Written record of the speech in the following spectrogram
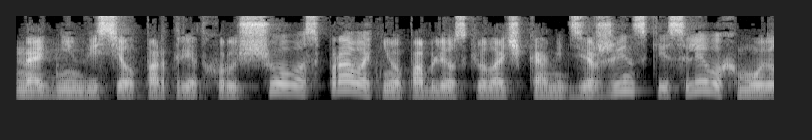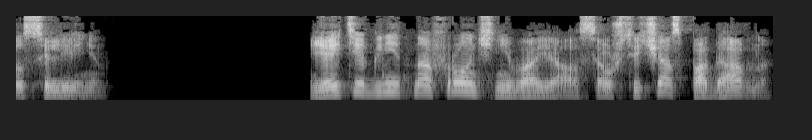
Над ним висел портрет Хрущева, справа от него поблескивал очками Дзержинский, слева хмурился Ленин. Я этих гнит на фронте не боялся, а уж сейчас подавно.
